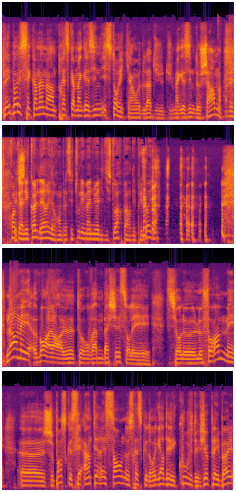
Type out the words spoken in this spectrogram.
Playboy c'est quand même un, presque un magazine historique hein, au-delà du, du magazine de charme. Ah ben, je crois qu'à l'école d'ailleurs ils ont remplacé tous les manuels d'histoire par des Playboy. hein. Non mais euh, bon alors euh, on va me bâcher sur les sur le, le forum mais euh, je pense que c'est intéressant ne serait-ce que de regarder les couves des vieux Playboy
